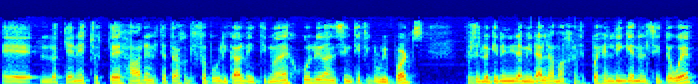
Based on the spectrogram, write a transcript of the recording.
eh, lo que han hecho ustedes ahora en este trabajo que fue publicado el 29 de julio en Scientific Reports, por si lo quieren ir a mirar, lo vamos a dejar después el link en el sitio web,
